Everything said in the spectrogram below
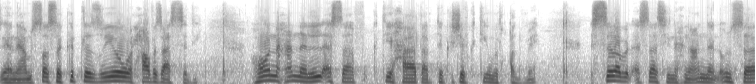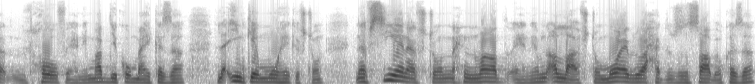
يعني عم يستأصل كتلة صغيرة ونحافظ على الثدي. هون نحن للأسف كثير حالات عم تنكشف كثير متقدمة. السبب الأساسي نحن عندنا الأنثى الخوف يعني ما بدي يكون معي كذا لا يمكن مو هيك شلون نفسيا شلون نحن المرض يعني من الله شلون مو عيب الواحد اذا انصاب أو كذا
